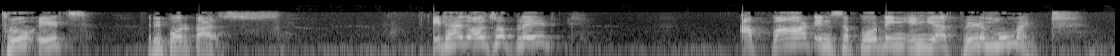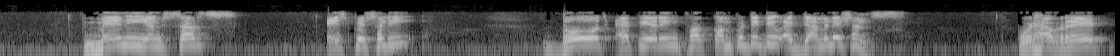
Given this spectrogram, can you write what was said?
through its reporters. It has also played a part in supporting India's freedom movement. Many youngsters, especially those appearing for competitive examinations, would have read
